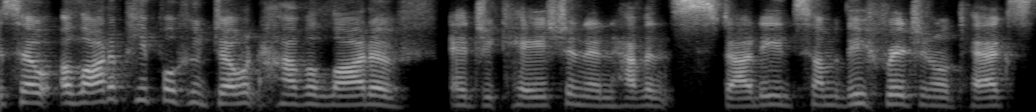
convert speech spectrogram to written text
so a lot of people who don't have a lot of education and haven't studied some of the original texts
